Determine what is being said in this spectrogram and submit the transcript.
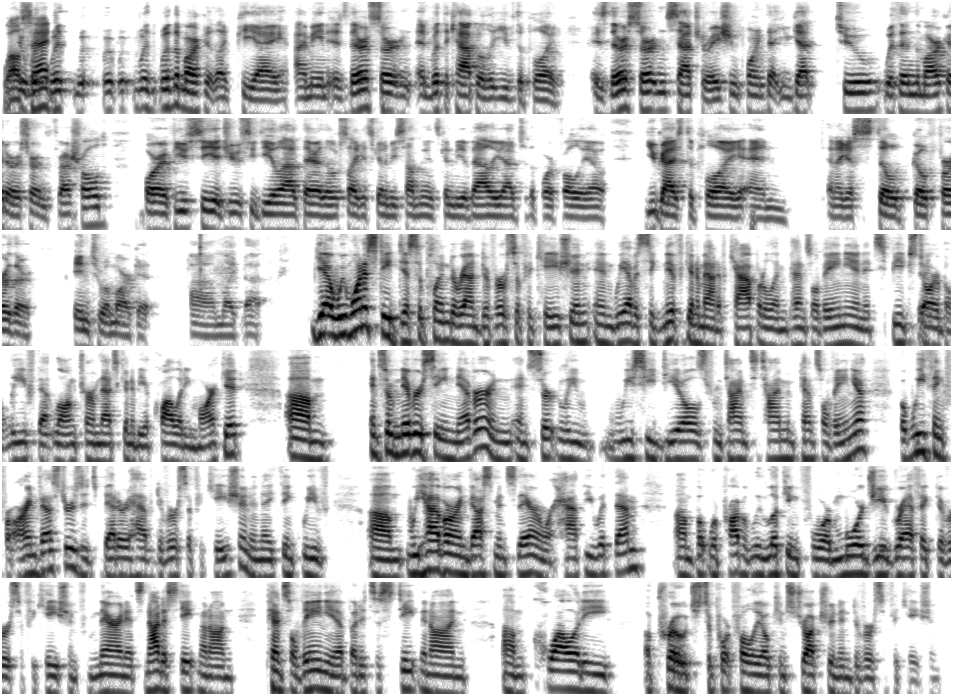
Well said. With, with, with, with, with the market like PA, I mean, is there a certain and with the capital that you've deployed, is there a certain saturation point that you get to within the market or a certain threshold? Or if you see a juicy deal out there that looks like it's going to be something that's going to be a value add to the portfolio, you guys deploy and and I guess still go further into a market um, like that. Yeah, we want to stay disciplined around diversification, and we have a significant amount of capital in Pennsylvania, and it speaks to yeah. our belief that long term that's going to be a quality market. Um, and so never say never and, and certainly we see deals from time to time in pennsylvania but we think for our investors it's better to have diversification and i think we've um, we have our investments there and we're happy with them um, but we're probably looking for more geographic diversification from there. And it's not a statement on pennsylvania but it's a statement on um, quality approach to portfolio construction and diversification.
